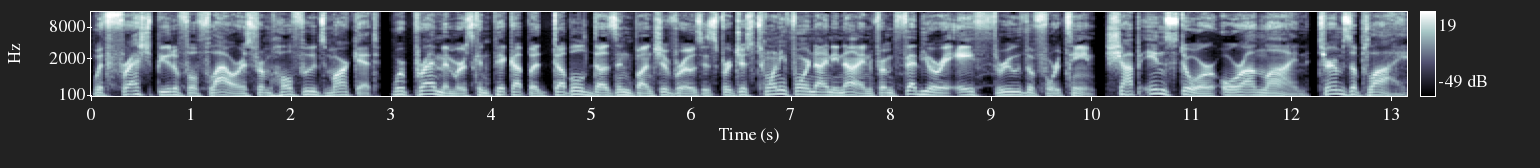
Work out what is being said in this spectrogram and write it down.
with fresh, beautiful flowers from Whole Foods Market, where Prime members can pick up a double dozen bunch of roses for just $24.99 from February 8th through the 14th. Shop in store or online. Terms apply.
